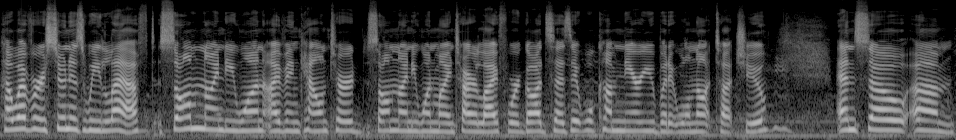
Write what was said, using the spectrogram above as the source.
However, as soon as we left, Psalm 91, I've encountered Psalm 91 my entire life where God says, It will come near you, but it will not touch you. And so, um,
